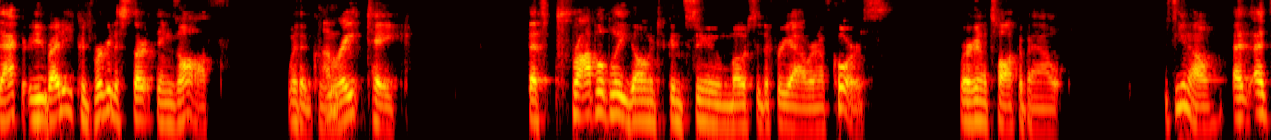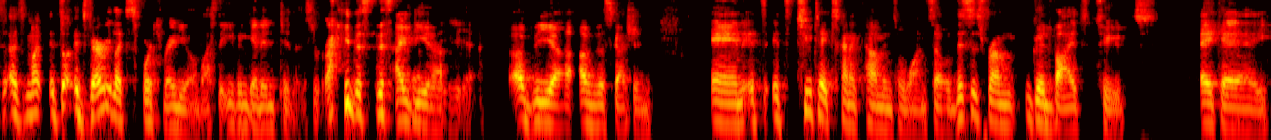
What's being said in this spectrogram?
Zach, are you ready? Because we're going to start things off with a great I'm... take that's probably going to consume most of the free hour. And of course, we're going to talk about, you know, as, as, much, it's, it's very like sports radio of us to even get into this, right? This, this idea yeah. of the, uh, of the discussion. And it's, it's two takes kind of come into one. So this is from Good Vibes Toots, AKA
